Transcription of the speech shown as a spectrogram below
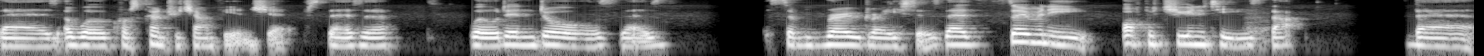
There's a World Cross Country Championships. There's a World Indoors. There's some road races. There's so many opportunities that there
